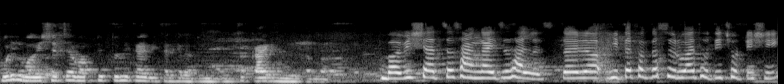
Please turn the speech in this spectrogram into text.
पुढील भविष्याच्या बाबतीत तुम्ही काय विचार केला? तुम्ही काय भविष्याचं सांगायचं झालंच तर ही तर फक्त सुरुवात होती छोटीशी.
